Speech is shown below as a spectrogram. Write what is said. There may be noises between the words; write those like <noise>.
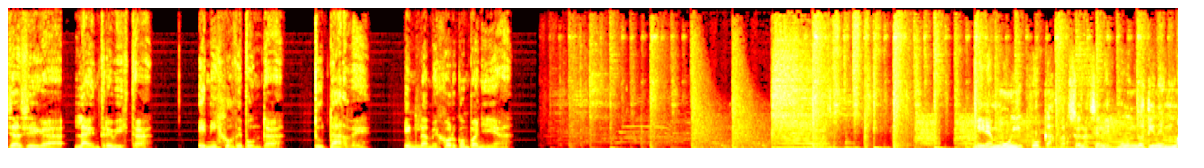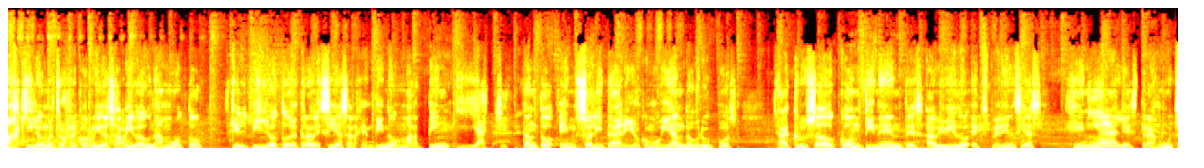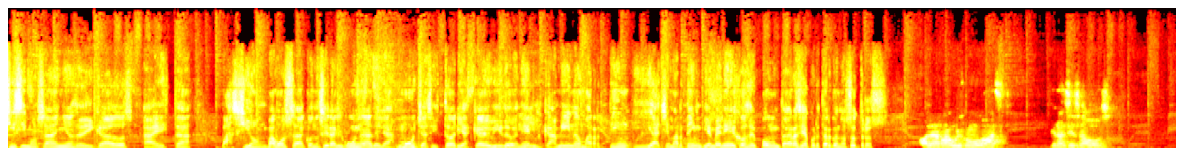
Ya llega la entrevista. En Hijos de Punta, tu tarde, en la mejor compañía. Miren, muy pocas personas en el mundo tienen más kilómetros recorridos arriba de una moto que el piloto de travesías argentino Martín Iache. Tanto en solitario como guiando grupos, ha cruzado continentes, ha vivido experiencias geniales tras muchísimos años dedicados a esta pasión. Vamos a conocer alguna de las muchas historias que ha vivido en el camino Martín Iache. Martín, bienvenido hijos de punta, gracias por estar con nosotros. Hola Raúl, ¿cómo vas? Gracias a vos.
